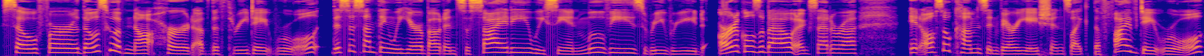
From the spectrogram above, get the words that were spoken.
So, for those who have not heard of the three date rule, this is something we hear about in society, we see in movies, we read articles about, etc. It also comes in variations like the five date rule,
